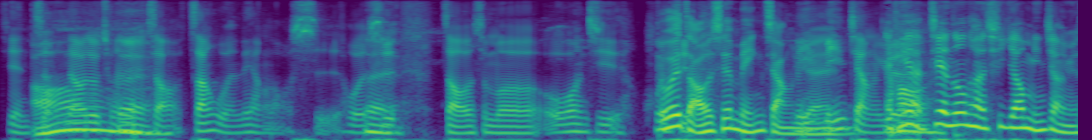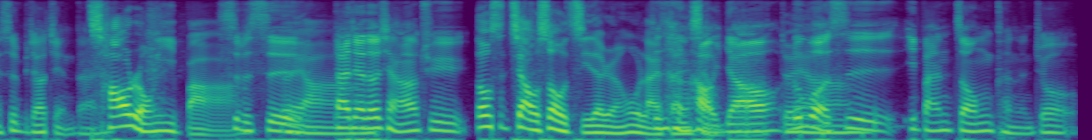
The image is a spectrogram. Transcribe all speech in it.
见证，哦、然后就可能找张文亮老师，或者是找什么我忘记，我会找一些名讲员。名讲员，你看建中团去邀名讲员是比较简单，超容易吧？是不是？对啊，大家都想要去，都是教授级的人物来，很好邀。如果是一般中，可能就。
